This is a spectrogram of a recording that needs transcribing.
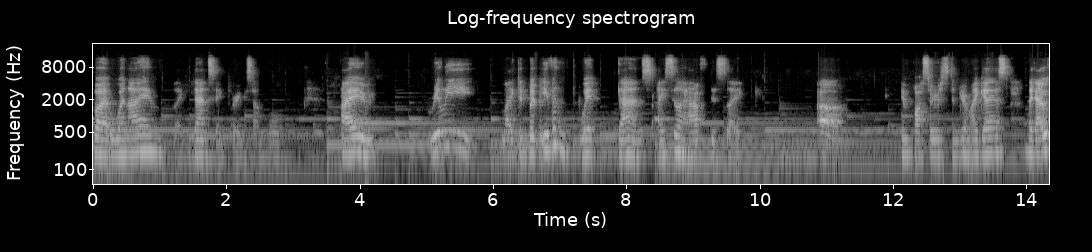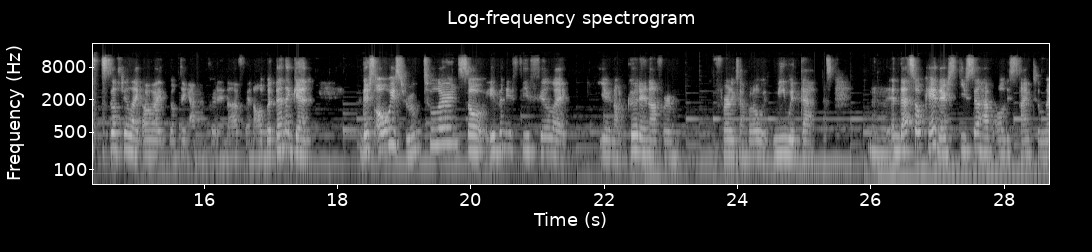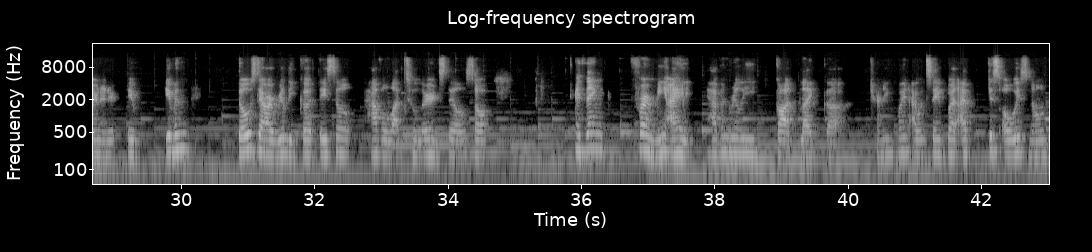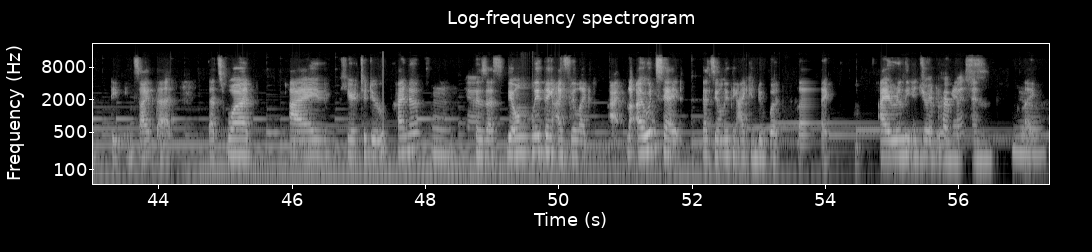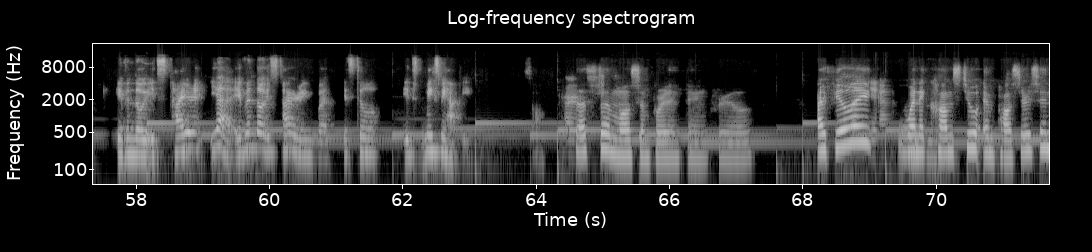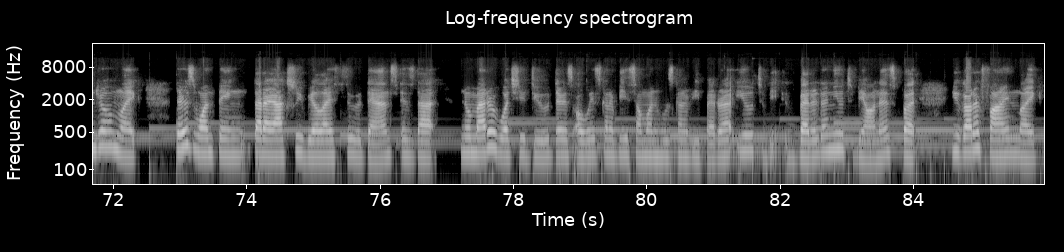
But when i'm like dancing for example i really liked it. But even with dance i still have this like um imposter syndrome i guess. Like i would still feel like oh i don't think i'm good enough and all. But then again there's always room to learn. So even if you feel like you're not good enough or for example with me with dance mm-hmm. and that's okay. There's you still have all this time to learn. And if, even those that are really good they still have a lot to learn still. So i think for me i haven't really got like a turning point i would say but i've just always known deep inside that that's what i'm here to do kind of because mm. yeah. that's the only thing i feel like I, I wouldn't say that's the only thing I can do, but like I really enjoy Your doing purpose. it, and yeah. like even though it's tiring, yeah, even though it's tiring, but it still it makes me happy. So that's the most important thing for real. I feel like yeah. when mm-hmm. it comes to imposter syndrome, like there's one thing that I actually realized through dance is that no matter what you do, there's always going to be someone who's going to be better at you, to be better than you, to be honest. But you got to find like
